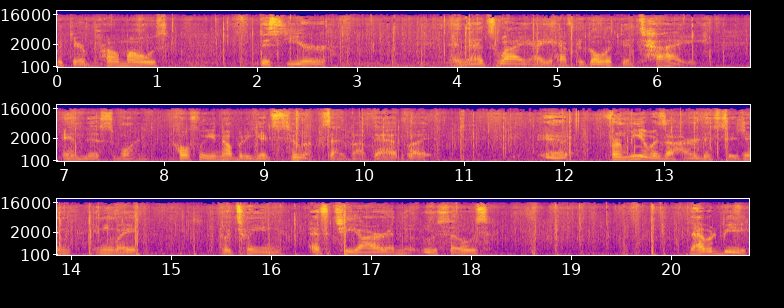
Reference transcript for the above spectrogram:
with their promos this year, and that's why I have to go with the tie in this one. Hopefully, nobody gets too upset about that, but it, for me, it was a hard decision anyway between FTR and the Usos. That would be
